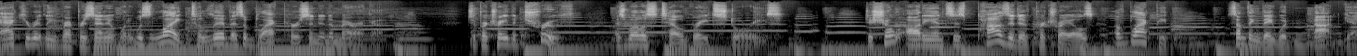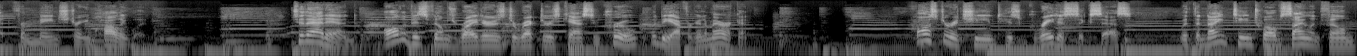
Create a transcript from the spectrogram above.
accurately represented what it was like to live as a black person in America, to portray the truth as well as tell great stories, to show audiences positive portrayals of black people, something they would not get from mainstream Hollywood. To that end, all of his film's writers, directors, cast, and crew would be African American. Foster achieved his greatest success with the 1912 silent film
